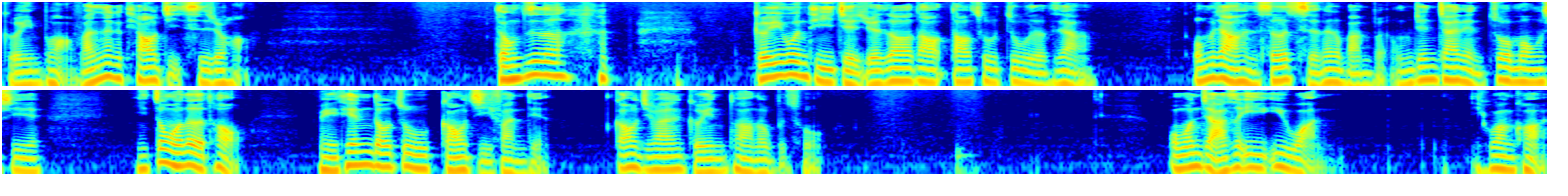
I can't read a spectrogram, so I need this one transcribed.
隔音不好，反正那个挑几次就好。总之呢。隔音问题解决之后，到到处住的这样，我们讲很奢侈的那个版本。我们今天加一点做梦系列，你中了乐透，每天都住高级饭店，高级饭店隔音通常都不错。我们假设一一晚一万块，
